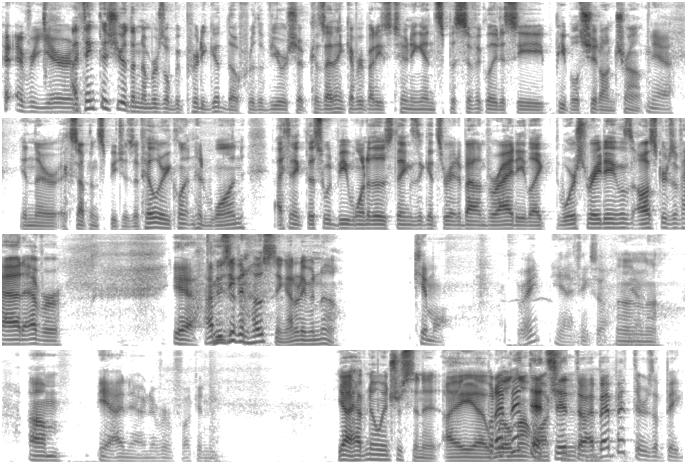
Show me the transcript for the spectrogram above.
every year. I think this year the numbers will be pretty good though for the viewership because I think everybody's tuning in specifically to see people shit on Trump. Yeah. In their acceptance speeches, if Hillary Clinton had won, I think this would be one of those things that gets written about in Variety, like the worst ratings Oscars have had ever. yeah, I'm Who's even hosting? I don't even know. Kimmel, right? Yeah, I think so. I don't yeah. know. Um, yeah, I know, I never fucking. Yeah, I have no interest in it. I uh, But I bet not that's watch it, it. though. I bet, bet there's a big.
